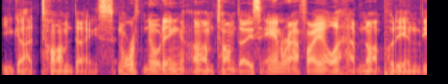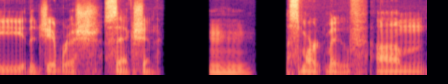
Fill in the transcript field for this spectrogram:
you got Tom Dice. And worth noting, um, Tom Dice and Rafaela have not put in the the gibberish section. Mm-hmm. A smart move. Um,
